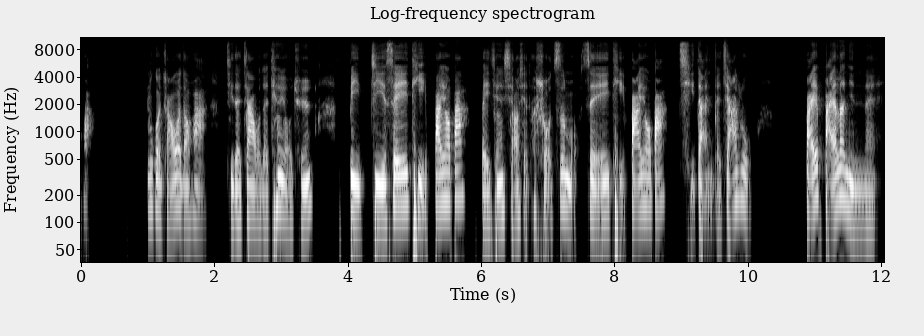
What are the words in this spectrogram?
化。如果找我的话，记得加我的听友群，b g c a t 八幺八，北京小写的首字母 c a t 八幺八，期待你的加入，拜拜了您呢。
